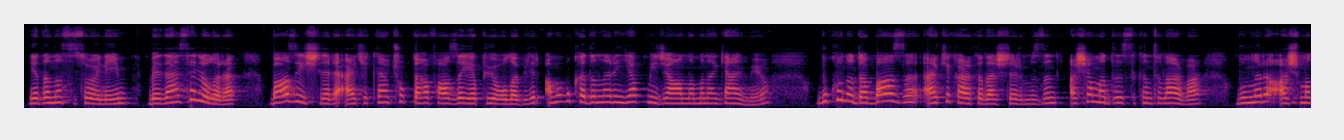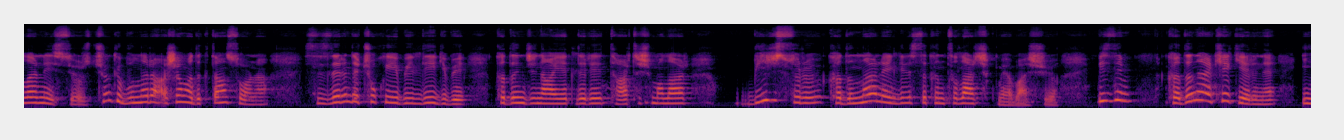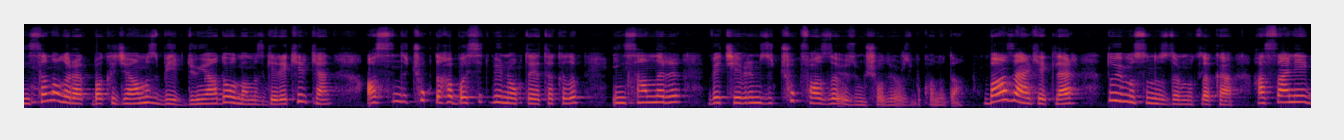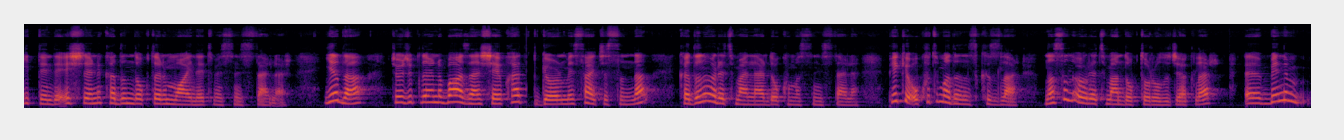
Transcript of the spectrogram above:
Ya da nasıl söyleyeyim bedensel olarak bazı işleri erkekler çok daha fazla yapıyor olabilir ama bu kadınların yapmayacağı anlamına gelmiyor. Bu konuda bazı erkek arkadaşlarımızın aşamadığı sıkıntılar var. Bunları aşmalarını istiyoruz. Çünkü bunları aşamadıktan sonra sizlerin de çok iyi bildiği gibi kadın cinayetleri, tartışmalar, bir sürü kadınlarla ilgili sıkıntılar çıkmaya başlıyor. Bizim kadın erkek yerine insan olarak bakacağımız bir dünyada olmamız gerekirken aslında çok daha basit bir noktaya takılıp insanları ve çevremizi çok fazla üzmüş oluyoruz bu konuda. Bazı erkekler duymuşsunuzdur mutlaka hastaneye gittiğinde eşlerini kadın doktorun muayene etmesini isterler. Ya da çocuklarını bazen şefkat görmesi açısından kadın öğretmenlerde okumasını isterler. Peki okutmadığınız kızlar nasıl öğretmen doktor olacaklar? Ee, Benim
